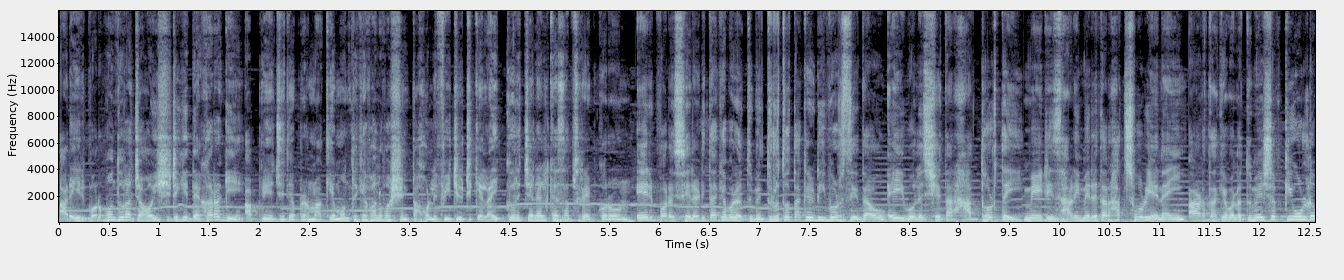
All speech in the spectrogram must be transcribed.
আর এরপর বন্ধুরা যাওয়াই সেটিকে দেখার আগে, আপনি যদি আপনার মাকে মন থেকে ভালোবাসেন, তাহলে ভিডিওটিকে লাইক করে চ্যানেলকে সাবস্ক্রাইব করুন। এরপরে ছেলেটি তাকে বলে, তুমি দ্রুত তাকে ডিভোর্স দিয়ে দাও। এই বলে সে তার হাত ধরতেই মেয়েটি ঝাড়ি মেরে তার হাত সরিয়ে নেয়। আর তাকে বলে, তুমি এসব কি উল্টো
